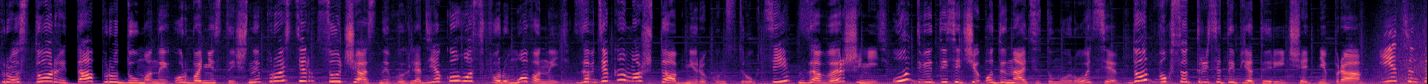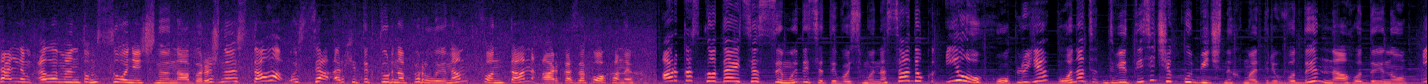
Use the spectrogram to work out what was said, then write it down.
Просторий та продуманий урбаністичний простір, сучасний вигляд якого сформований завдяки масштабній реконструкції, завершеній у 2011 році до 235-річчя Дніпра. І центральним елементом сонячної набережної стала ось ця архітектурна перлина фонтан Арка Закоханих. Арка складається з 78 насадок і охоплює понад 2000 кубічних метрів води на годину. І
